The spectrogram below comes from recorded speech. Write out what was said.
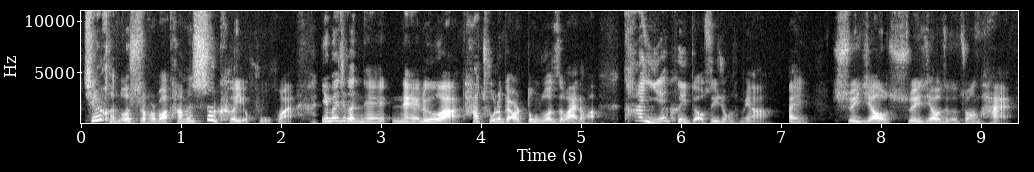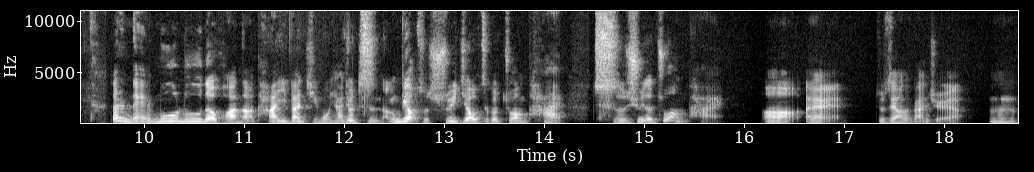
其实很多时候吧，他们是可以互换，因为这个奶奶六啊，它除了表示动作之外的话，它也可以表示一种什么呀？哎，睡觉睡觉这个状态。但是奈木鲁的话呢，它一般情况下就只能表示睡觉这个状态持续的状态啊，哎，就这样的感觉。嗯，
